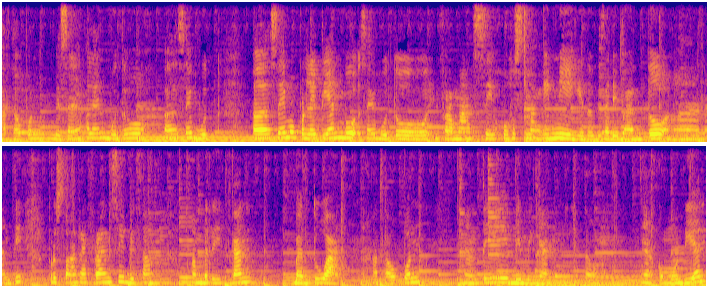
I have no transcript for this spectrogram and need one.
ataupun misalnya kalian butuh uh, saya butuh uh, saya mau penelitian bu saya butuh informasi khusus tentang ini gitu. Bisa dibantu nah, nanti perusahaan referensi bisa memberikan bantuan ataupun nanti bimbingan gitu. Nah, kemudian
